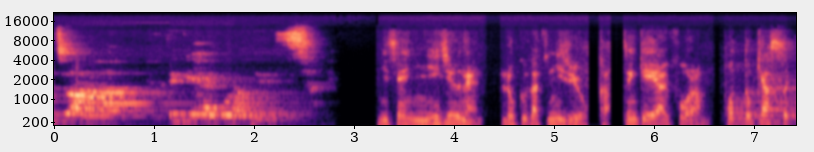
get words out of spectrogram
にちは。全景 AI フォーラムです。2020年6月24日、全景 AI フォーラム、ポッドキャスト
